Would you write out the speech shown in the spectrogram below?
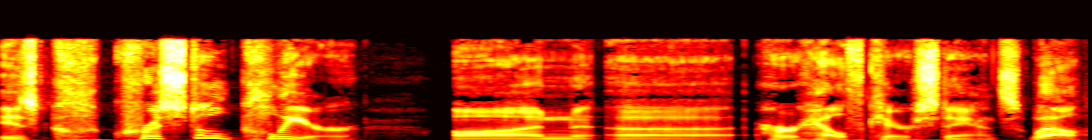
is cl- crystal clear on uh, her healthcare stance. Well,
